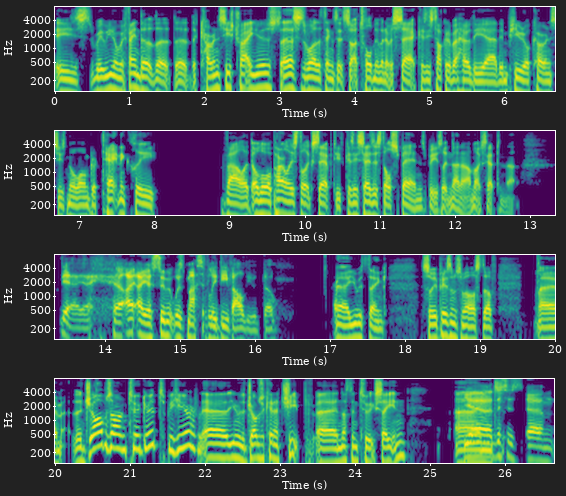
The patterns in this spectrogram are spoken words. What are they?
he's we, you know we find out the, the, the currency he's trying to use. Uh, This is one of the things that sort of told me when it was set because he's talking about how the uh, the imperial currency is no longer technically valid, although apparently it's still accepted because he says it still spends, but he's like, no, no, I'm not accepting that. Yeah, yeah. I, I assume it was massively devalued, though. Uh, you would think. So he pays him some other stuff. Um, the jobs aren't too good. We hear, uh, you know, the jobs are kind of cheap, uh, nothing too exciting. yeah, this is um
